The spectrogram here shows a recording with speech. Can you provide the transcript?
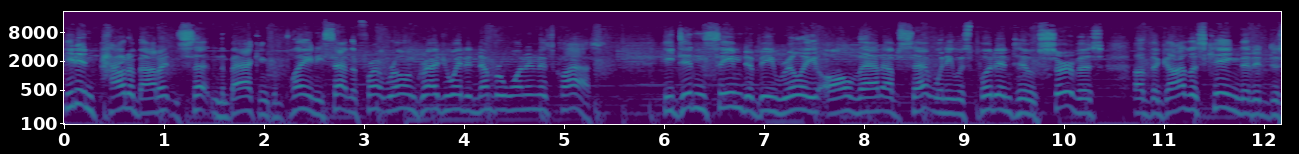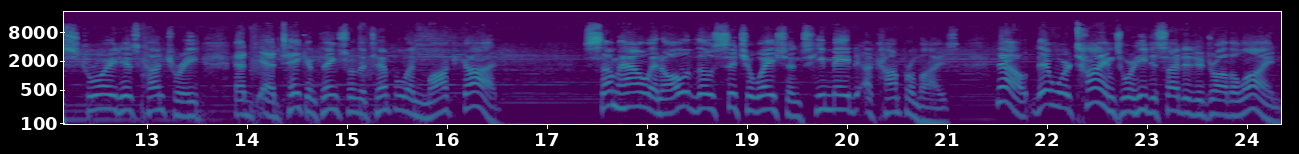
he didn't pout about it and sit in the back and complain. He sat in the front row and graduated number one in his class. He didn't seem to be really all that upset when he was put into service of the godless king that had destroyed his country, had, had taken things from the temple and mocked God. Somehow, in all of those situations, he made a compromise. Now, there were times where he decided to draw the line.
